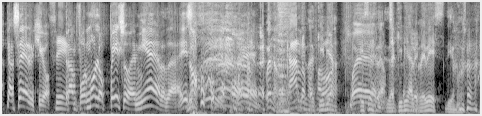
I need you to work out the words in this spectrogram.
alquimista Sergio Sí. transformó los pesos en mierda. Ese No. bueno. Bueno, Carlos, es la por alquimia, favor. esa es la, Bueno. la alquimia al revés, digamos. Esa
